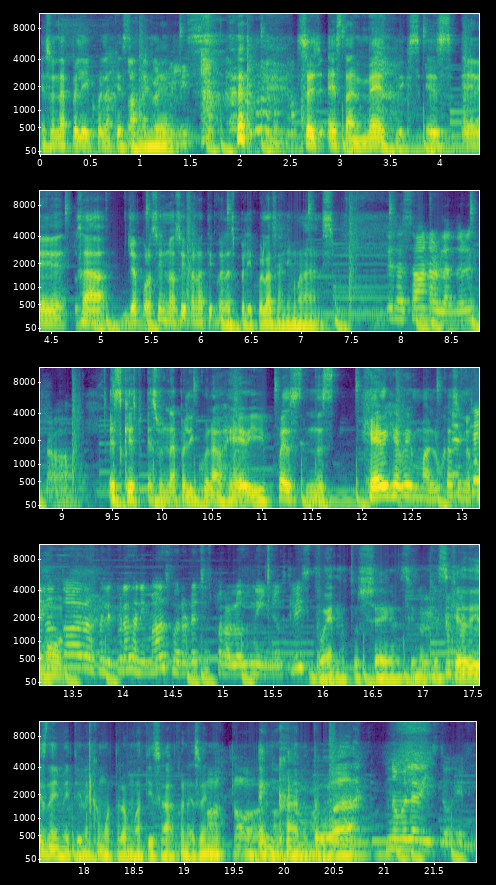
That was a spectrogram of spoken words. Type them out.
Es una película que está, La en, tengo en mi Net- lista. se- está en Netflix. Es, eh, o sea, yo por sí no soy fanático de las películas animadas. esa estaban hablando en el trabajo. Es que es, es una película heavy, pues no es heavy, heavy, maluca, Es sino que no como... todas las películas animadas fueron hechas para los niños, listo. Bueno, entonces, sí, sino que es que Disney me tiene como traumatizada con ese A todos, encanto. ah. No me la he visto, Efi.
